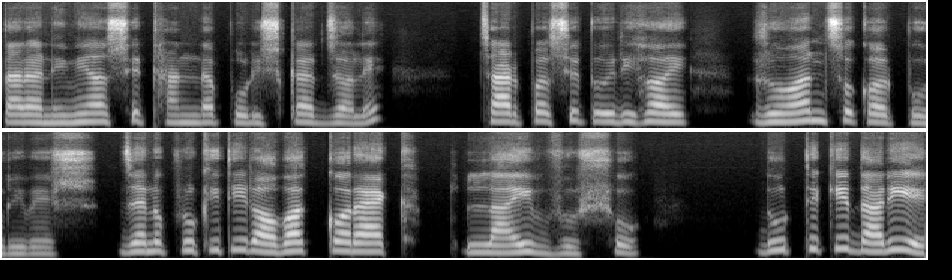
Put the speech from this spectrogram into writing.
তারা নেমে আসে ঠান্ডা পরিষ্কার জলে। চারপাশে তৈরি হয় রোমাঞ্চকর পরিবেশ যেন প্রকৃতির অবাক করা এক লাইভ শো। দূর থেকে দাঁড়িয়ে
